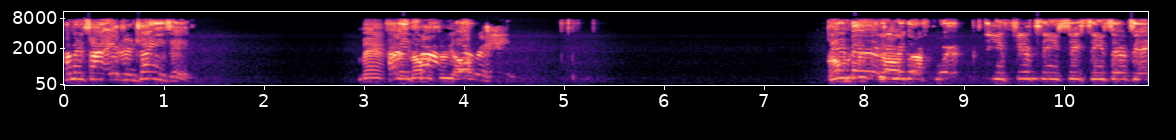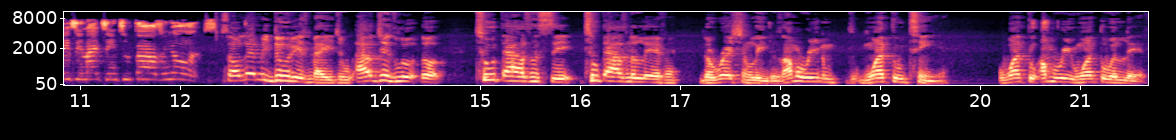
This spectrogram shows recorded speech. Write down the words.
How many times Edgerrin James had it? Man, How many times three. Barry had it? Then Number Barry three, let me go y'all. 14, 15, 16, 17, 18, 19, 2,000 yards. So let me do this, Major. I just looked up 2006, 2011, the Russian leaders. I'm gonna read them one through ten. One through I'm gonna read one through eleven.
